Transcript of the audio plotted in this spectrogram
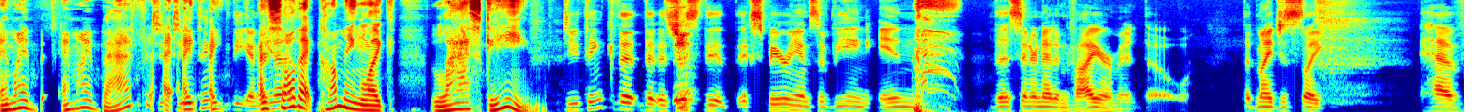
Am I am I bad for Do, I, do I, I, the I saw that coming like last game. Do you think that that it's just the experience of being in this internet environment, though, that might just like have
